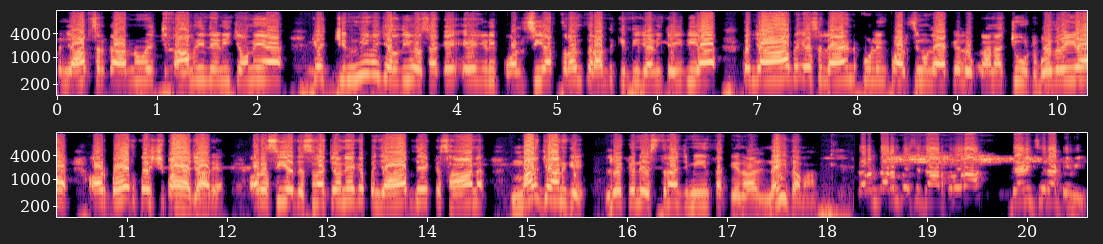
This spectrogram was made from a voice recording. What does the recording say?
ਪੰਜਾਬ ਸਰਕਾਰ ਨੂੰ ਇਹ ਚੇਤਾਵਨੀ ਦੇਣੀ ਚਾਹੁੰਦੇ ਆ ਕਿ ਜਿੰਨੀ ਵੀ ਜਲਦੀ ਹੋ ਸਕੇ ਇਹ ਜਿਹੜੀ ਪਾਲਿਸੀ ਆ ਤੁਰੰਤ ਰੱਦ ਕੀਤੀ ਜਾਣੀ ਚਾਹੀਦੀ ਆ। ਪੰਜਾਬ ਇਸ ਲੈਂਡ ਪੂਲਿੰਗ ਪਾਲਿਸੀ ਨੂੰ ਲੈ ਕੇ ਲੋਕਾਂ ਨਾਲ ਝੂਠ ਬੋਲ ਰਹੀ ਹੈ ਔਰ ਬਹੁਤ ਕੁਝ ਛਪਾਇਆ ਜਾ ਰਿਹਾ। ਔਰ ਅਸੀਂ ਇਹ ਦੱਸਣਾ ਚਾਹੁੰਦੇ ਹਾਂ ਕਿ ਪੰਜਾਬ ਦੇ ਕਿਸਾਨ ਮਰ ਜਾਣਗੇ, ਲੇਕਿਨ ਇਸ ਤਰ੍ਹਾਂ ਜ਼ਮੀਨ ਧੱਕੇ ਨਾਲ ਨਹੀਂ ਦਵਾਂਗੇ। ਤਰਨਤਾਰਨ ਤੋਂ ਸਿਧਾਰਥ ਅਰੋੜਾ, ਦੈਨਿਕ ਸਵੇਰਾ ਟੀਵੀ।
